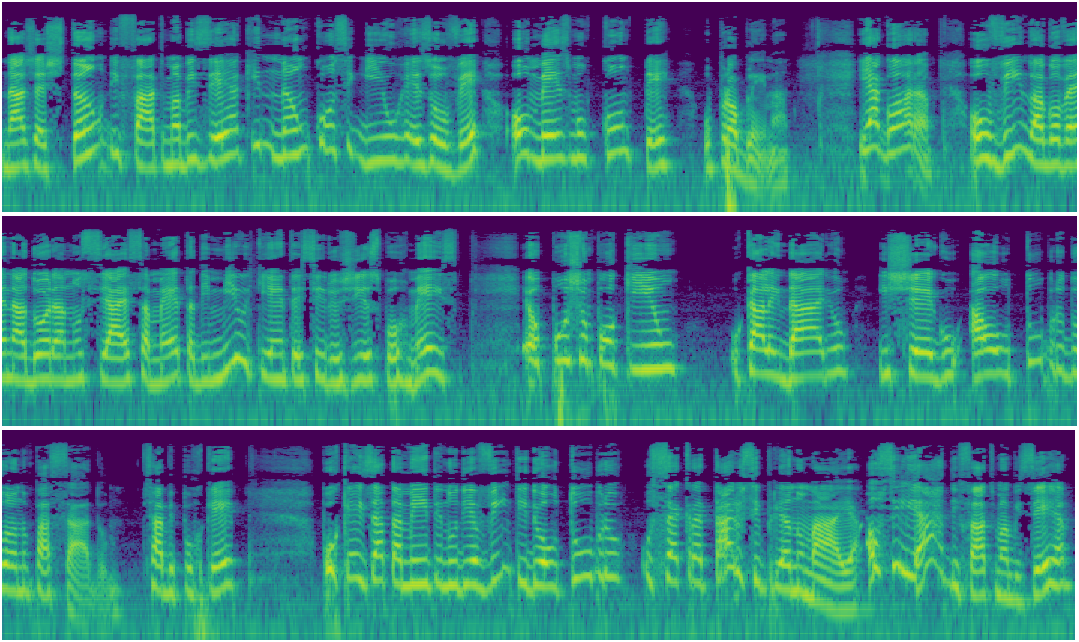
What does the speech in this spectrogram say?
na gestão de Fátima Bezerra, que não conseguiu resolver ou mesmo conter o problema. E agora, ouvindo a governadora anunciar essa meta de 1.500 cirurgias por mês, eu puxo um pouquinho o calendário e chego a outubro do ano passado. Sabe por quê? Porque exatamente no dia 20 de outubro, o secretário Cipriano Maia, auxiliar de Fátima Bezerra,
